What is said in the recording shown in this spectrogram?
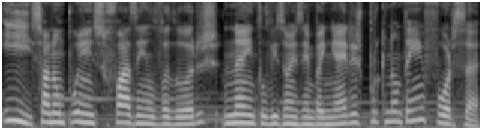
e só não põem sofás em elevadores, nem televisões em banheiras, porque não têm força.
